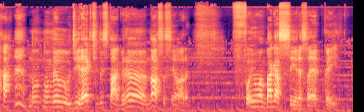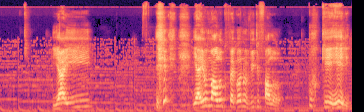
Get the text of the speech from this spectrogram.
no, no meu direct do Instagram, nossa senhora. Foi uma bagaceira essa época aí. E aí. e aí o maluco pegou no vídeo e falou: Porque ele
